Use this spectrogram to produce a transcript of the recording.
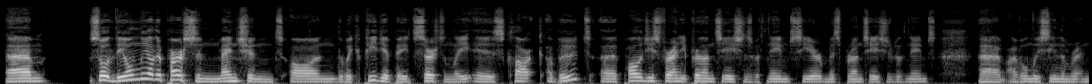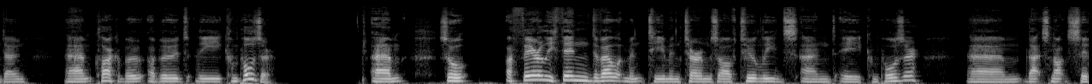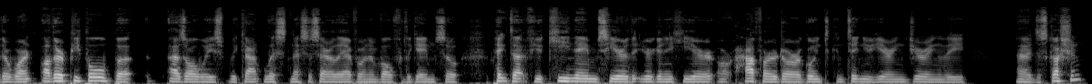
Um, so the only other person mentioned on the Wikipedia page certainly is Clark Aboud. Uh, apologies for any pronunciations with names here, mispronunciations with names. Um, I've only seen them written down. Um, Clark Aboud, the composer. Um, so a fairly thin development team in terms of two leads and a composer. Um, that's not to say there weren't other people, but as always, we can't list necessarily everyone involved with the game. So, picked out a few key names here that you're going to hear or have heard or are going to continue hearing during the uh, discussion.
